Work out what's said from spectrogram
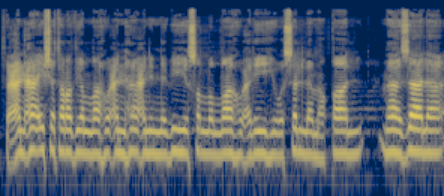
فعن عائشة رضي الله عنها عن النبي صلى الله عليه وسلم قال ما زال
